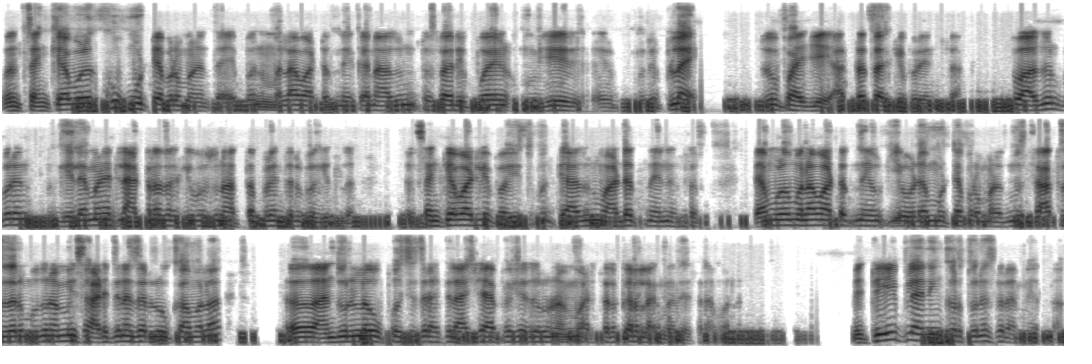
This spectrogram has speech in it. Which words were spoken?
पण संख्याबळ खूप मोठ्या प्रमाणात आहे. पण मला वाटत नाही कारण अजून तसा रिप्लाय म्हणजे रिप्लाय जो पाहिजे आता तारखेपर्यंतचा, तो अजूनपर्यंत गेल्या महिन्यातल्या 18 तारखेपासून आतापर्यंत जर बघितलं, तर संख्या वाढली पाहिजे. पण ते अजून वाढत नाही ना सर. त्यामुळे मला वाटत नाही की एवढ्या मोठ्या प्रमाणात मग 7,000 मधून आम्ही साडेतीन हजार लोक आम्हाला आंदोलनाला उपस्थित राहतील अशी अपेक्षा धरून आम्ही वाटचाल करायला लागणार आहे सर आम्हाला. म्हणजे तेही प्लॅनिंग करतो ना सर आम्ही आता.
